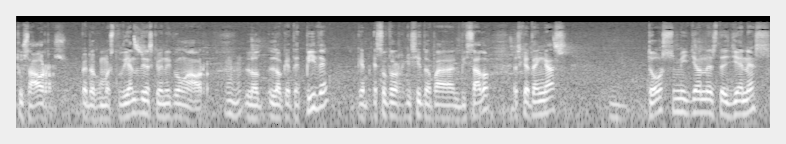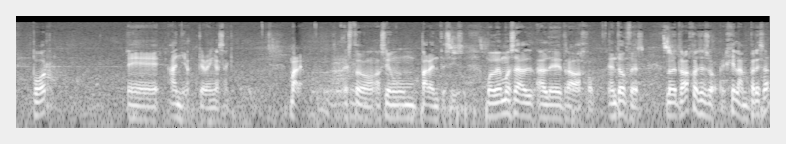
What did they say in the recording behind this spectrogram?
tus ahorros, pero como estudiante tienes que venir con un ahorro. lo, lo que te pide, que es otro requisito para el visado, es que tengas 2 millones de yenes por eh, año que vengas aquí. Vale, esto ha sido un paréntesis. Volvemos al, al de trabajo. Entonces, lo de trabajo es eso, es que la empresa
